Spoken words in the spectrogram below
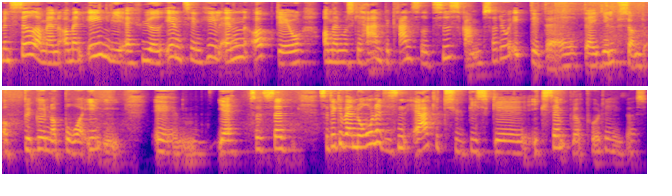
Men sidder man, og man egentlig er hyret ind til en helt anden opgave, og man måske har en begrænset tidsramme, så er det jo ikke det, der er, der er hjælpsomt at begynde at bore ind i. Øhm, ja, så, så, så det kan være nogle af de sådan arketypiske øh, eksempler på det, ikke også?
